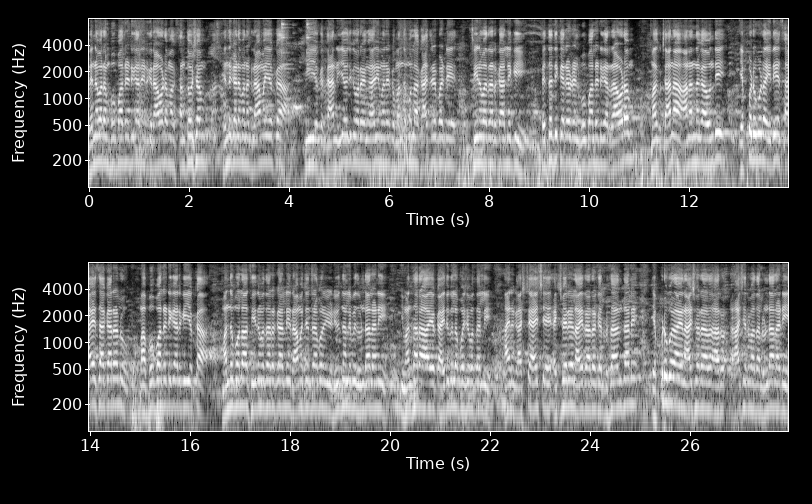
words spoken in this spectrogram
వెన్నవరం భూపాల్ రెడ్డి గారి ఇక్కడికి రావడం మాకు సంతోషం. ఎందుకంటే మన గ్రామ యొక్క ఈ యొక్క కా- నియోజకవర్గం కానీ మన యొక్క మందముల కాచిరేపల్లి శ్రీనివాసనగర్ కాలనీకి పెద్ద దిక్కరేటువంటి భూపాల్ రెడ్డి గారు రావడం మాకు చాలా ఆనందంగా ఉంది. ఎప్పుడు కూడా ఇదే సహాయ సహకారాలు మా భూపాల్ రెడ్డి గారికి ఈ యొక్క మందమూల శ్రీనివాసనగర్ కాలనీ రామచంద్రాపురం ఈ డివిజన్ల మీద ఉండాలని ఈ మనసారా ఆ యొక్క ఐదుగుల పోషమ తల్లి ఆయనకు అష్ట ఐశ్వర్యాలు ఆయుర ఆరోగ్యాలు ప్రసాదించాలి. ఎప్పుడు కూడా ఆయన ఐశ్వర్య ఆశీర్వాదాలు ఉండాలని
